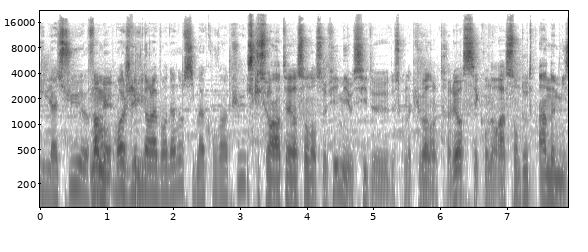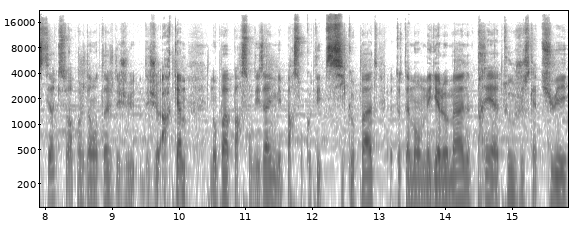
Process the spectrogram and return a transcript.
il a su. euh, Non, mais- moi, je l'ai vu dans la bande-annonce, il m'a convaincu. Ce qui sera intéressant dans ce film et aussi de, de ce qu'on a pu voir dans le trailer, c'est qu'on aura sans doute un homme mystère qui se rapproche davantage des jeux, des jeux Arkham, non pas par son design, mais par son côté psychopathe, euh, totalement mégalomane, prêt à tout jusqu'à tuer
